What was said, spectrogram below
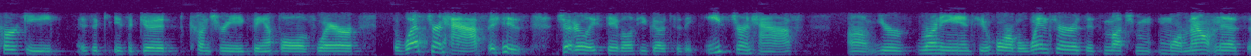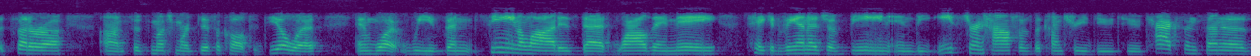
Turkey is a is a good country example of where the western half is generally stable. If you go to the eastern half, um, you're running into horrible winters. It's much m- more mountainous, et cetera. Um, so it's much more difficult to deal with. And what we've been seeing a lot is that while they may take advantage of being in the eastern half of the country due to tax incentives,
